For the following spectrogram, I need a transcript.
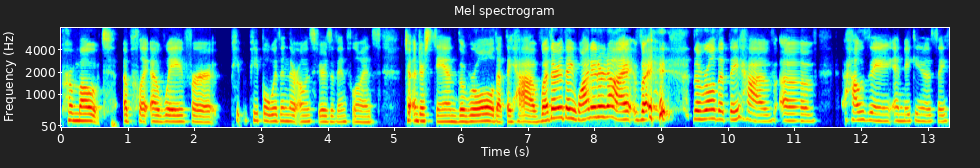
promote a, play, a way for pe- people within their own spheres of influence to understand the role that they have, whether they want it or not, but the role that they have of housing and making it a safe,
